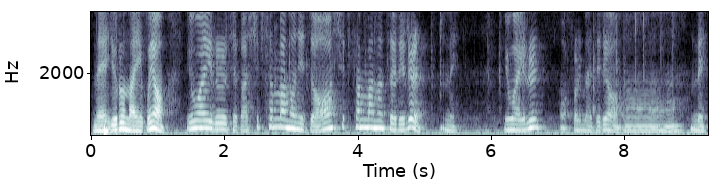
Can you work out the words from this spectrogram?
네, 이런 아이고요. 이 아이를 제가 13만 원이죠. 13만 원짜리를 네, 이 아이를 어, 얼마 드려? 어, 네,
